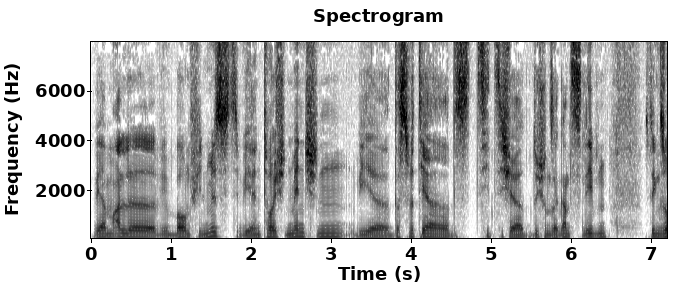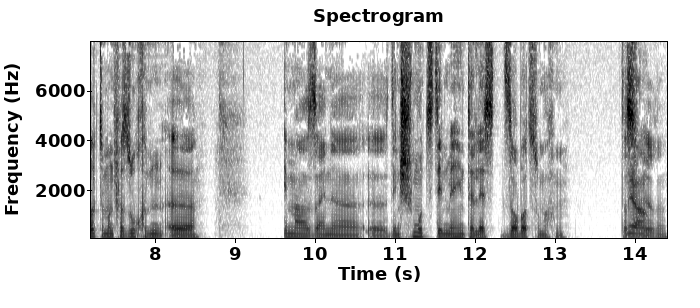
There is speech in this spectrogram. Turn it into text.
Wir haben alle, wir bauen viel Mist, wir enttäuschen Menschen, wir, das wird ja, das zieht sich ja durch unser ganzes Leben. Deswegen sollte man versuchen, äh, immer seine, äh, den Schmutz, den man hinterlässt, sauber zu machen. Das Ja. wäre,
